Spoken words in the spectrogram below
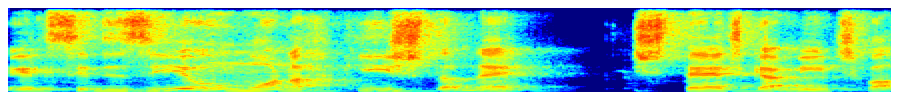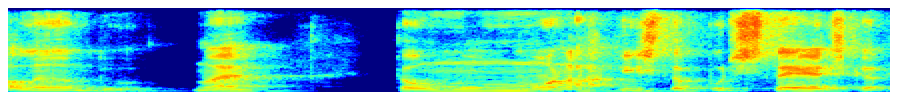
ele se dizia um monarquista, né? esteticamente falando. Não é? Então, um monarquista por estética.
